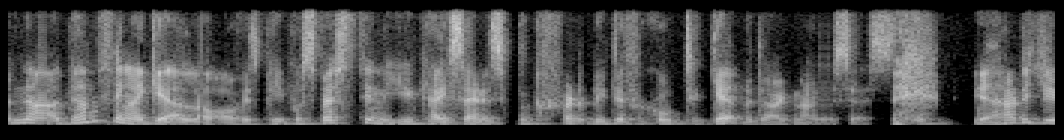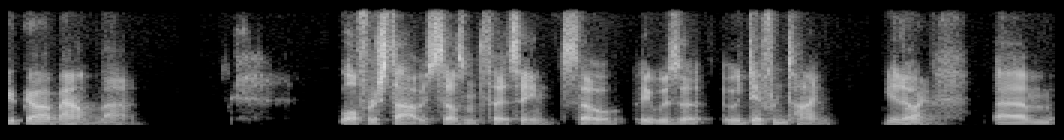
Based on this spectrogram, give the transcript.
Now, another thing I get a lot of is people, especially in the UK, saying it's incredibly difficult to get the diagnosis. Yeah. How did you go about that? Well, for a start, it was 2013, so it was a, a different time. You know, Right. um,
